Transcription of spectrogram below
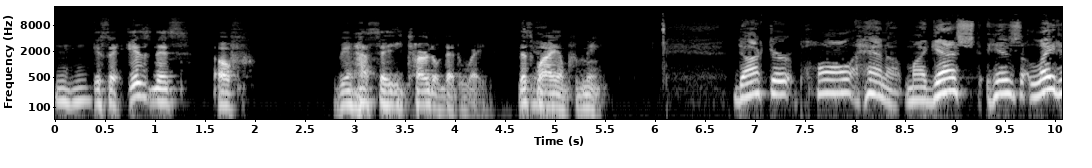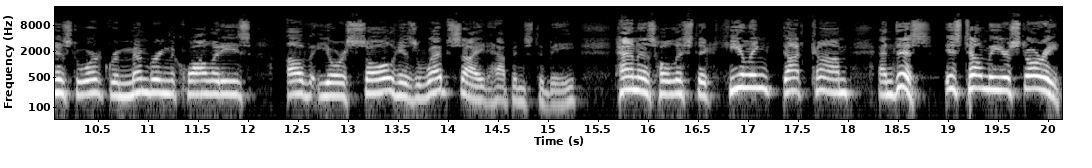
Mm-hmm. It's an isness of being, I say, eternal that way. That's yeah. why I am for me. Dr. Paul Hannah, my guest, his latest work, Remembering the Qualities of your soul. His website happens to be hannahsHolisticHealing.com. And this is Tell Me Your Story.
